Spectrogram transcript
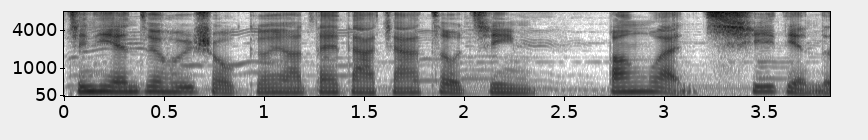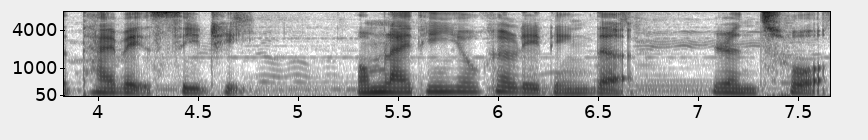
今天最后一首歌要带大家走进傍晚七点的台北 City。我们来听尤克里林的认错。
